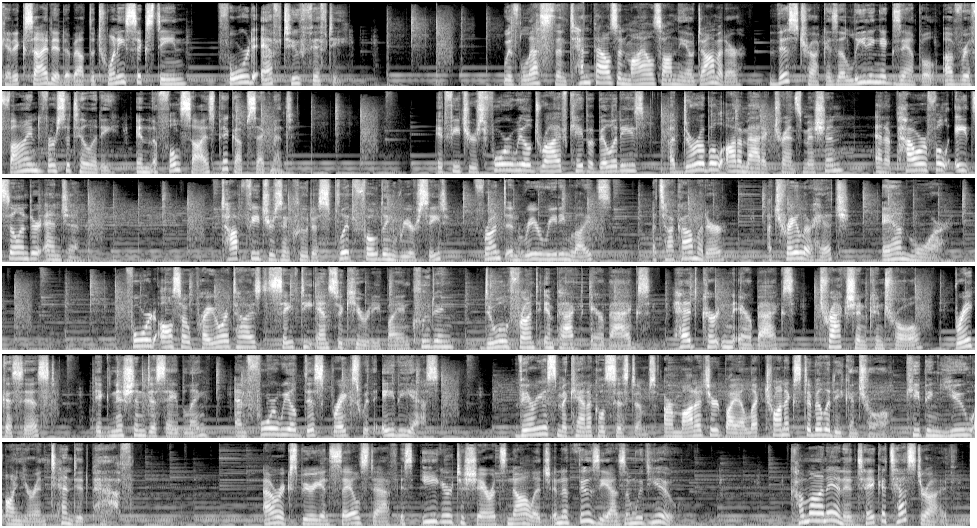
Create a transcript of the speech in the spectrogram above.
Get excited about the 2016 Ford F-250. With less than 10,000 miles on the odometer, this truck is a leading example of refined versatility in the full-size pickup segment. It features four-wheel drive capabilities, a durable automatic transmission, and a powerful eight-cylinder engine. Top features include a split folding rear seat, front and rear reading lights, a tachometer, a trailer hitch, and more. Ford also prioritized safety and security by including dual front impact airbags, head curtain airbags, traction control, brake assist, ignition disabling, and four-wheel disc brakes with ABS. Various mechanical systems are monitored by electronic stability control, keeping you on your intended path. Our experienced sales staff is eager to share its knowledge and enthusiasm with you. Come on in and take a test drive.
